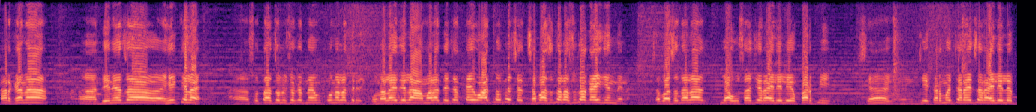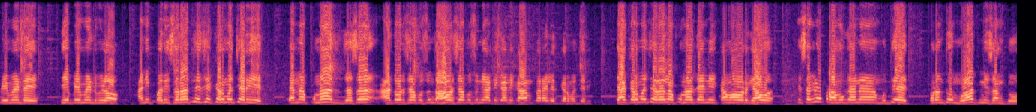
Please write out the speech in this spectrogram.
कारखाना देण्याचा हे केलाय. स्वतः चालू शकत नाही कोणाला तरी कोणालाही दिला आम्हाला त्याच्यात काही वाद नव्हतं. सभासदाला सुद्धा काही घेणं देणं सभासदाला या उसाचे राहिलेले एफ आर पी जे कर्मचाऱ्याचं राहिलेलं पेमेंट आहे ते पेमेंट मिळावं. आणि परिसरातले जे कर्मचारी आहेत त्यांना पुन्हा जसं आठ वर्षापासून दहा वर्षापासून या ठिकाणी काम करायलेत कर्मचारी त्या कर्मचाऱ्याला पुन्हा त्यांनी कामावर घ्यावं. हे सगळे प्रामुख्यानं मुद्दे आहेत. परंतु मुळात मी सांगतो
